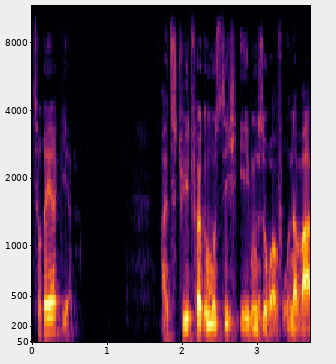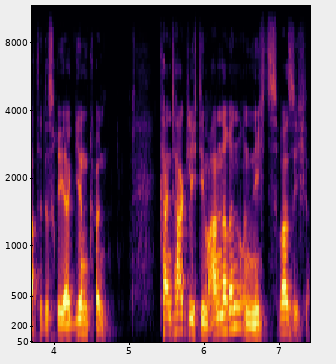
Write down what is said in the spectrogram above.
zu reagieren. Als Streetworker musste ich ebenso auf Unerwartetes reagieren können. Kein Tag liegt dem anderen und nichts war sicher.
